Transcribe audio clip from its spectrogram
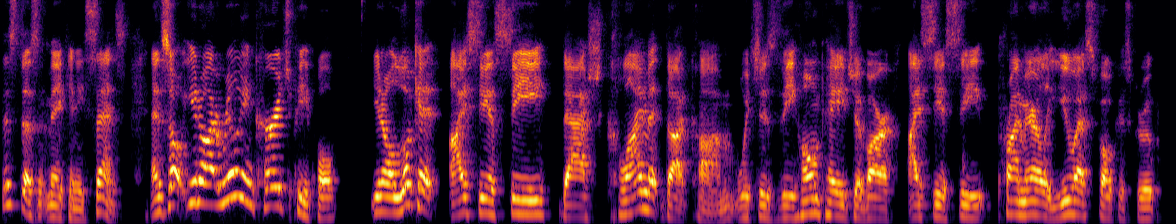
this doesn't make any sense. And so, you know, I really encourage people, you know, look at icsc-climate.com, which is the homepage of our ICSC primarily US focus group.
